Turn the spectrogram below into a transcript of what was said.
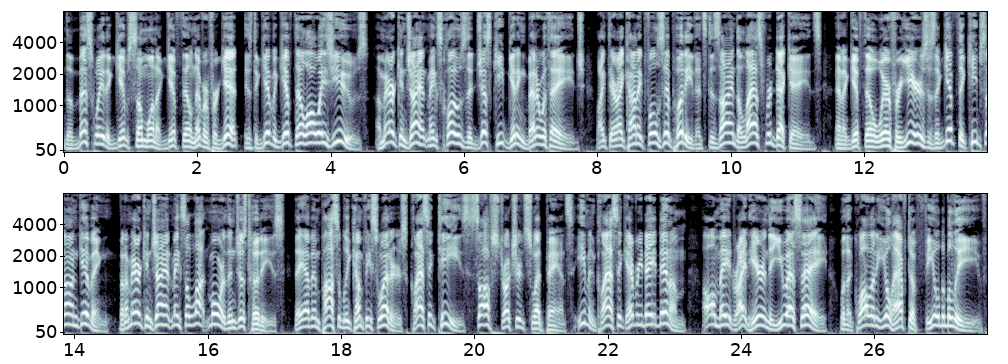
The best way to give someone a gift they'll never forget is to give a gift they'll always use. American Giant makes clothes that just keep getting better with age, like their iconic full zip hoodie that's designed to last for decades. And a gift they'll wear for years is a gift that keeps on giving. But American Giant makes a lot more than just hoodies. They have impossibly comfy sweaters, classic tees, soft structured sweatpants, even classic everyday denim all made right here in the USA with a quality you'll have to feel to believe.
